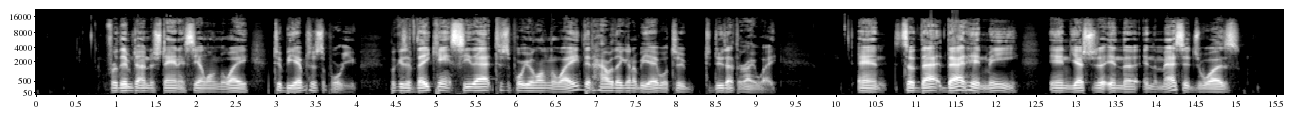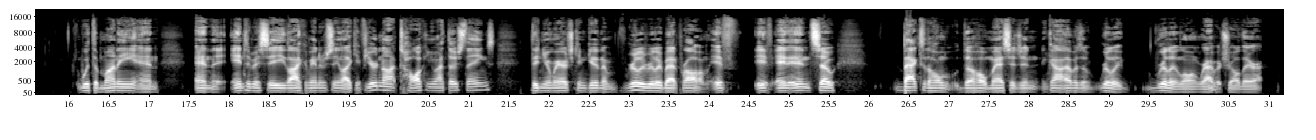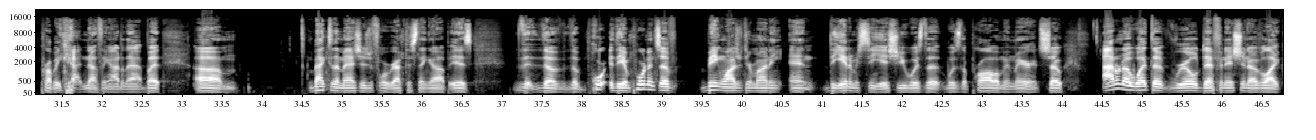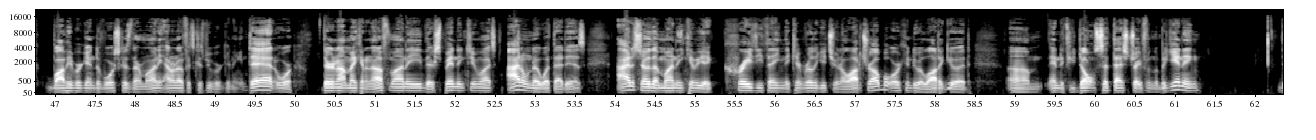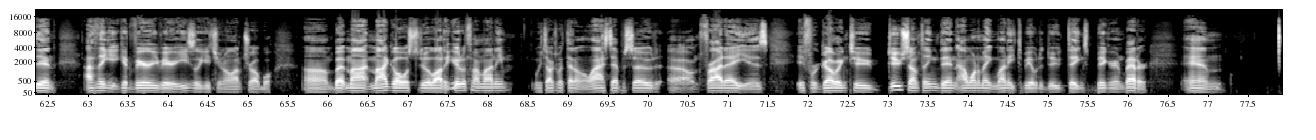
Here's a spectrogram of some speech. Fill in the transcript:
for them to understand and see along the way to be able to support you because if they can't see that to support you along the way then how are they going to be able to to do that the right way and so that that hit me in yesterday in the in the message was with the money and and the intimacy, lack of intimacy. Like if you're not talking about those things, then your marriage can get in a really really bad problem. If if and, and so back to the whole the whole message and God, that was a really really long rabbit trail there. Probably got nothing out of that, but um, back to the message before we wrap this thing up is the the the the importance of being wise with your money and the intimacy issue was the was the problem in marriage. So I don't know what the real definition of like why people are getting divorced because of their money. I don't know if it's because people are getting in debt or they're not making enough money, they're spending too much. I don't know what that is. I just know that money can be a crazy thing that can really get you in a lot of trouble or can do a lot of good. Um, and if you don't set that straight from the beginning, then I think it could very, very easily get you in a lot of trouble. Um, but my, my goal is to do a lot of good with my money. We talked about that on the last episode uh, on Friday. Is if we're going to do something, then I want to make money to be able to do things bigger and better. And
